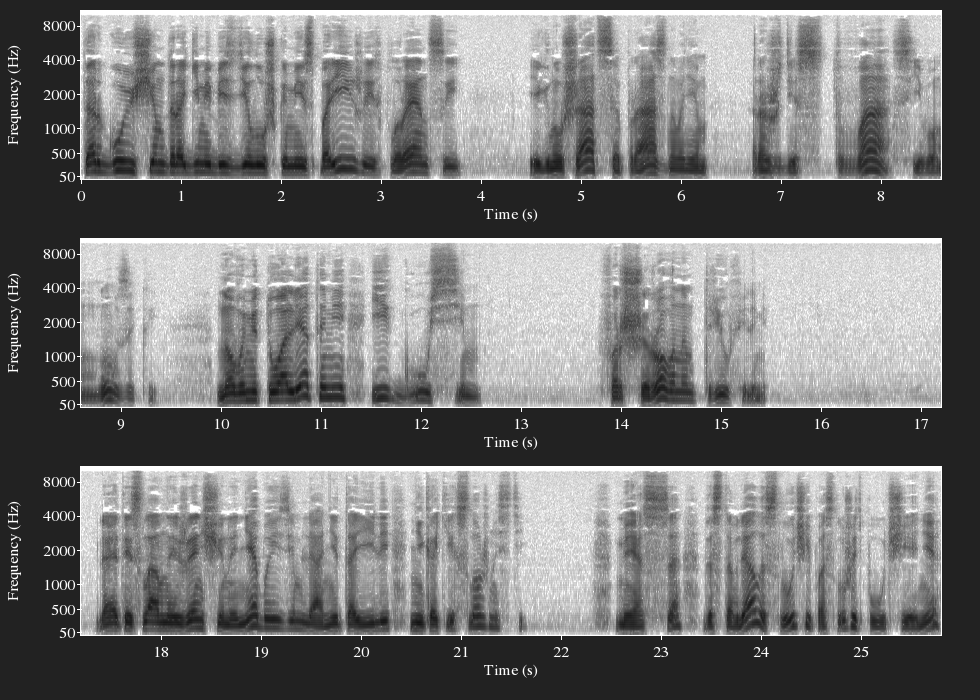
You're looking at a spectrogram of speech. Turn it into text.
торгующим дорогими безделушками из Парижа и Флоренции, и гнушаться празднованием Рождества с его музыкой, новыми туалетами и гусем, фаршированным трюфелями. Для этой славной женщины небо и земля не таили никаких сложностей. Месса доставляла случай послушать поучения,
